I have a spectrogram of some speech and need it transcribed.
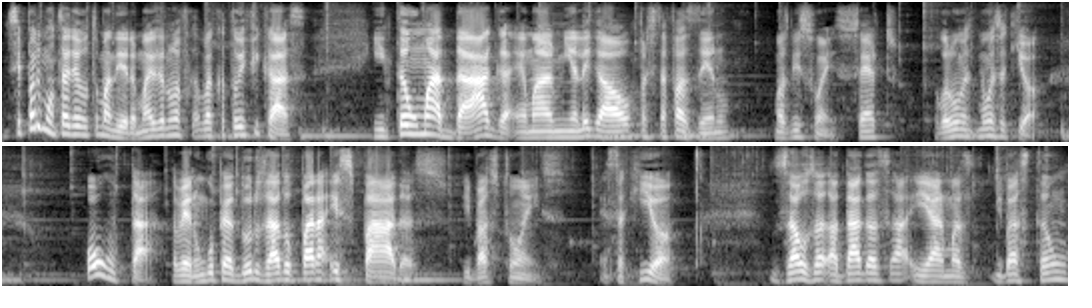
Você pode montar de outra maneira, mas ela não vai ficar tão eficaz. Então uma adaga é uma arminha legal para estar fazendo umas missões, certo? Agora vamos, vamos aqui, ó. Outa, tá vendo? Um golpeador usado para espadas e bastões. Essa aqui, ó. Zal usa adagas e armas de bastão.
